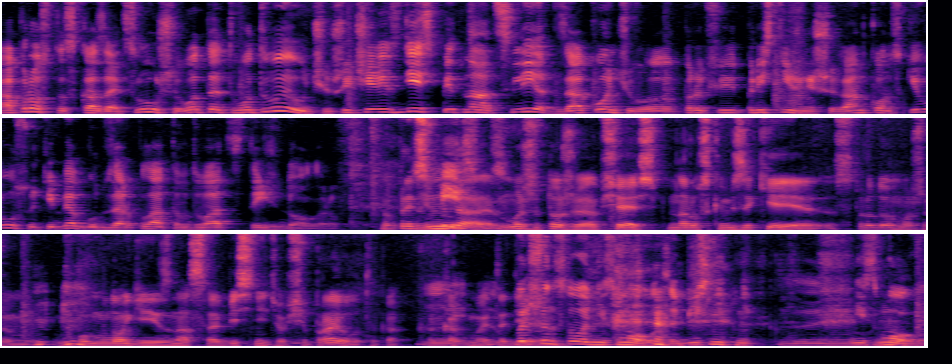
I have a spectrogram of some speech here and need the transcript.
а просто сказать, слушай, вот это вот выучишь, и через 10-15 лет, закончив э, престижнейший гонконгский вуз, у тебя будет зарплата в 20 тысяч долларов. Ну, в принципе, да. месяц. Мы же тоже, общаясь на русском языке, с трудом можем многие из нас объяснить вообще правила-то, как, как мы это делаем. Большинство не смогут, объяснить не, не смогут.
